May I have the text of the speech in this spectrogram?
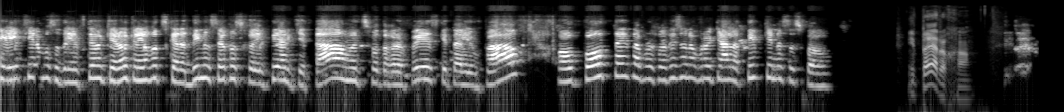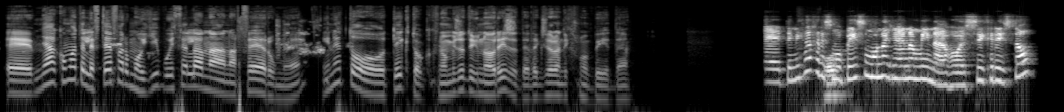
η αλήθεια είναι πως τον τελευταίο καιρό και λόγω της καραντίνας έχω ασχοληθεί αρκετά με τις φωτογραφίες και τα λοιπά. Οπότε θα προσπαθήσω να βρω και άλλα tip και να σας πω. Υπέροχα. Ε, μια ακόμα τελευταία εφαρμογή που ήθελα να αναφέρουμε είναι το TikTok. Νομίζω ότι γνωρίζετε, δεν ξέρω αν τη χρησιμοποιείτε. Ε, την είχα χρησιμοποιήσει μόνο για ένα μήνα εγώ. Εσύ, Χρήστο;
